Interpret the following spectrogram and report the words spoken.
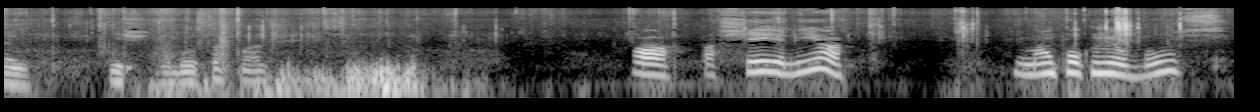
Aí. Ixi, a bolsa tá quase. Ó, tá cheio ali, ó. Limar um pouco no meu bolso.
